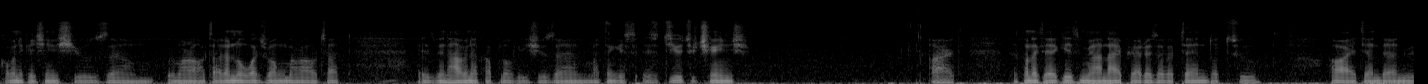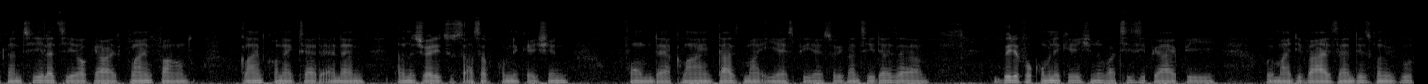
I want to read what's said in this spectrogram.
communication issues um, with my router. I don't know what's wrong with my router. It's been having a couple of issues um, I think it's, it's due to change. Alright it's connected gives me an IP address of a 10.2 alright and then we can see let's see okay alright client found client connected and then that is ready to start up communication from the client. That's my ESP so you can see there's a beautiful communication over TCP IP with my device and this is going to be good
